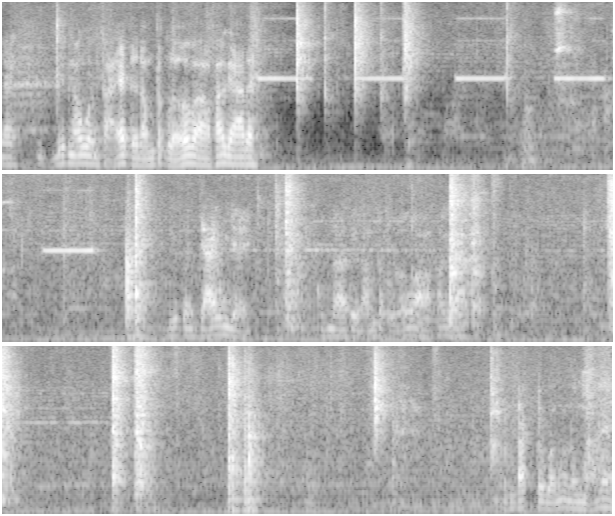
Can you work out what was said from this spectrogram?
Đây, bếp nấu bên phải, tự động tắt lửa và phá ga đây. Bếp bên trái cũng vậy, cũng đã tự động tắt lửa và phá ga. Công tắc tôi vẫn đang mở đây.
